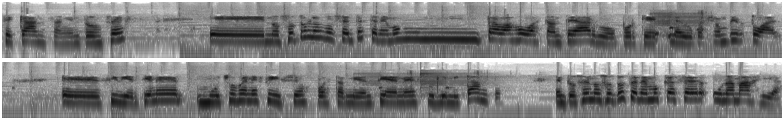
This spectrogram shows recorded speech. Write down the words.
se cansan. Entonces, eh, nosotros los docentes tenemos un trabajo bastante arduo porque la educación virtual eh, si bien tiene muchos beneficios, pues también tiene sus limitantes. Entonces nosotros tenemos que hacer una magia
